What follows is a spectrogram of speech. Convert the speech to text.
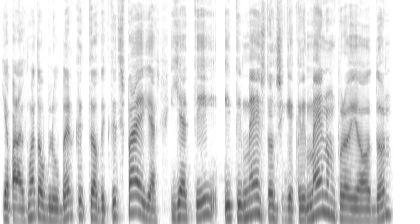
για παράδειγμα το Bloomberg και το δίκτυ της Πάεγιας γιατί οι τιμές των συγκεκριμένων προϊόντων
